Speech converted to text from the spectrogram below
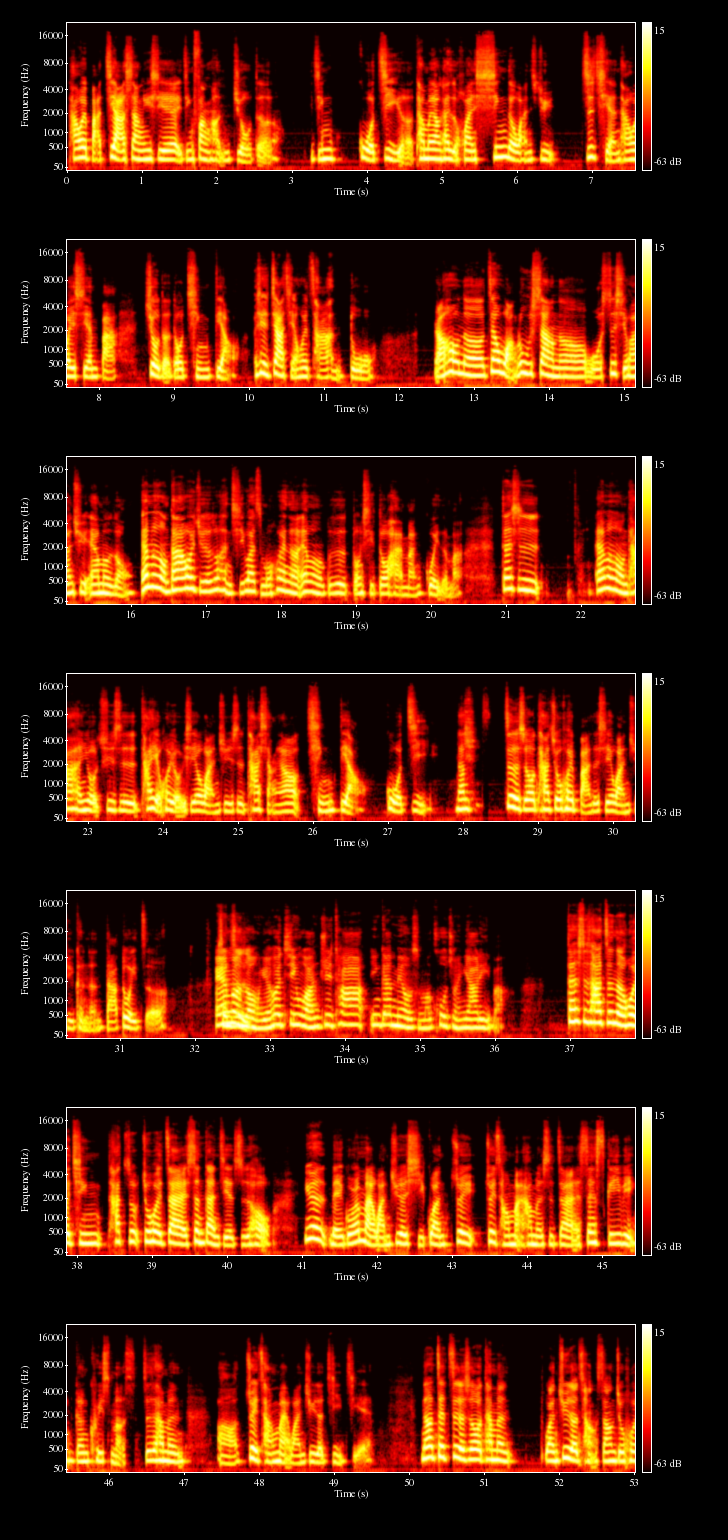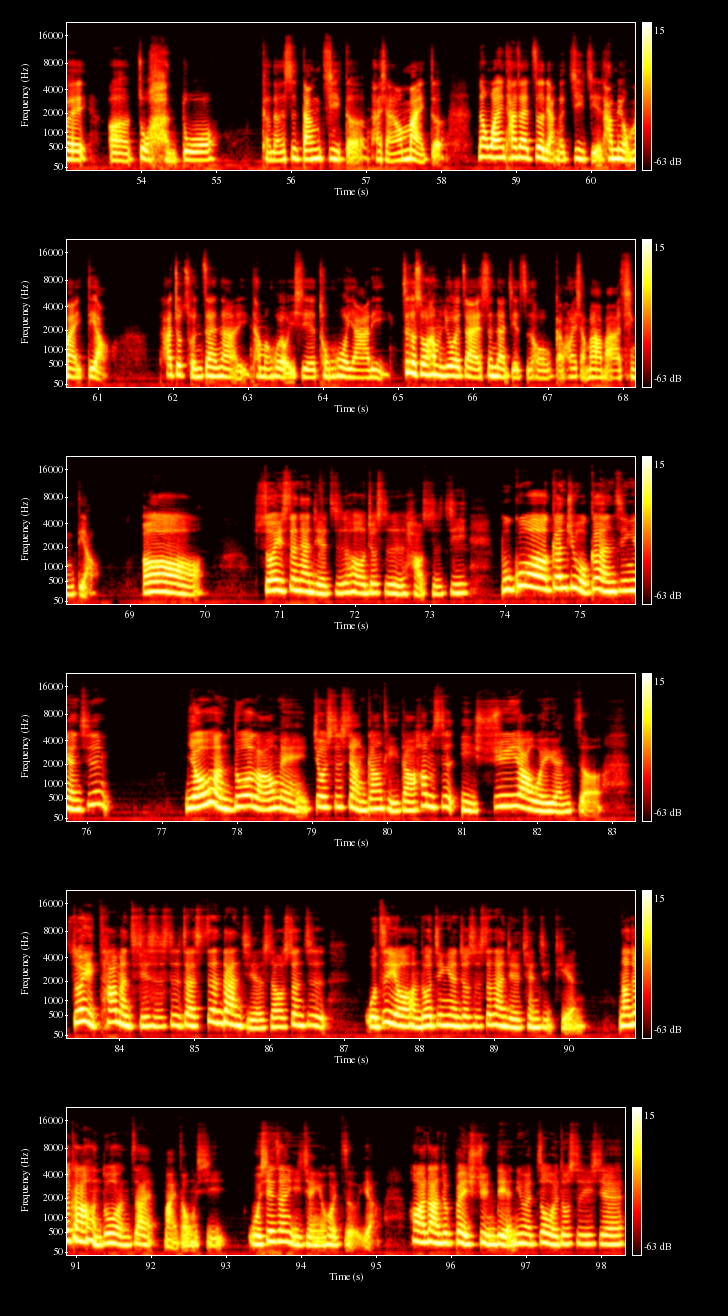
他会把架上一些已经放很久的、已经过季了，他们要开始换新的玩具之前，他会先把旧的都清掉，而且价钱会差很多。然后呢，在网络上呢，我是喜欢去 Amazon。Amazon 大家会觉得说很奇怪，怎么会呢？Amazon 不是东西都还蛮贵的嘛？但是 Amazon 它很有趣，是它也会有一些玩具是它想要清掉过季，那这个时候它就会把这些玩具可能打对折。Amazon 也会清玩具，它应该没有什么库存压力吧？但是他真的会清，他就就会在圣诞节之后。因为美国人买玩具的习惯，最最常买他们是在 Thanksgiving 跟 Christmas，这是他们啊最常买玩具的季节。然后在这个时候，他们玩具的厂商就会呃做很多，可能是当季的他想要卖的。那万一他在这两个季节他没有卖掉，他就存在那里，他们会有一些囤货压力。这个时候，他们就会在圣诞节之后赶快想办法把它清掉。哦。所以圣诞节之后就是好时机。不过根据我个人经验，其实有很多老美就是像你刚刚提到，他们是以需要为原则，所以他们其实是在圣诞节的时候，甚至我自己有很多经验，就是圣诞节前几天，然后就看到很多人在买东西。我先生以前也会这样，后来当然就被训练，因为周围都是一些。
